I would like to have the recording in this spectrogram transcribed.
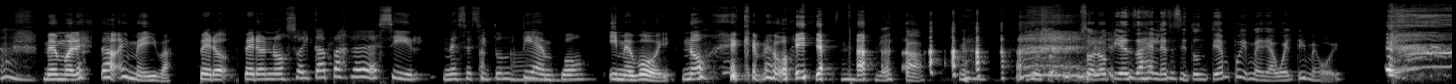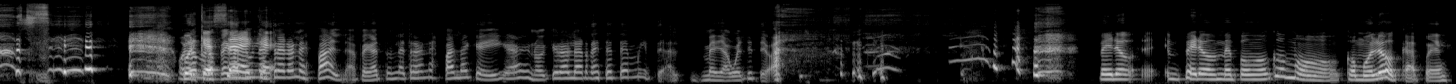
me molestaba y me iba. Pero, pero no soy capaz de decir, necesito un ah. tiempo y me voy. No, es que me voy y ya está. Ya está. Solo piensas en necesito un tiempo y media vuelta y me voy. Bueno, Porque pero pégate sé un que- letrero en la espalda, pégate un letrero en la espalda que diga no quiero hablar de este tema y te, media vuelta y te vas. Pero, eh, pero me pongo como, como loca, pues.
